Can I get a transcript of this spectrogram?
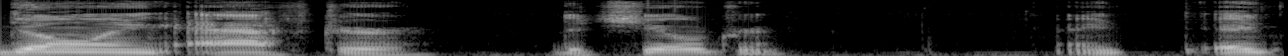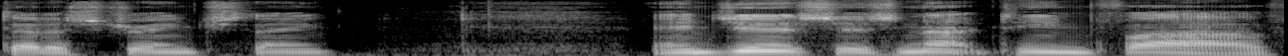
going after the children? Ain't, ain't that a strange thing? In Genesis 19.5,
